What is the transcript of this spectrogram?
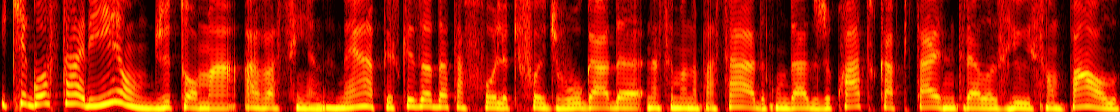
e que gostariam de tomar a vacina, né? A pesquisa Datafolha que foi divulgada na semana passada, com dados de quatro capitais, entre elas Rio e São Paulo,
